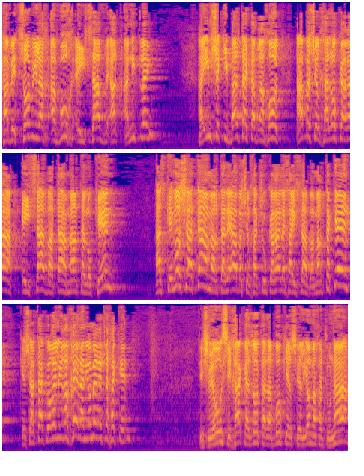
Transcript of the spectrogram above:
הבצובי לך אבוך עשיו ואת ענית לי? האם שקיבלת את הברכות, אבא שלך לא קרא עשיו ואתה אמרת לו כן? אז כמו שאתה אמרת לאבא שלך כשהוא קרא לך עשיו, אמרת כן, כשאתה קורא לי רחל, אני אומרת לך כן. תשמעו שיחה כזאת על הבוקר של יום החתונה,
